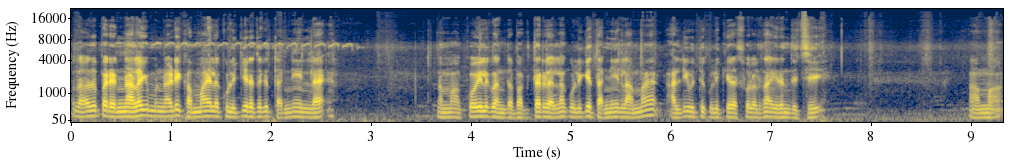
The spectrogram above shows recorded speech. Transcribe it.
அதாவது இப்போ ரெண்டு நாளைக்கு முன்னாடி கம்மாயில் குளிக்கிறதுக்கு தண்ணி இல்லை. நம்ம கோயிலுக்கு வந்த பக்தர்கள் எல்லாம் குளிக்க தண்ணி இல்லாமல் அள்ளி ஊற்றி குளிக்கிற சூழல் தான் இருந்துச்சு. ஆமாம்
